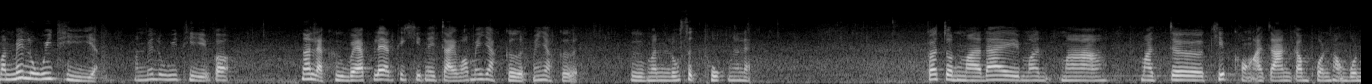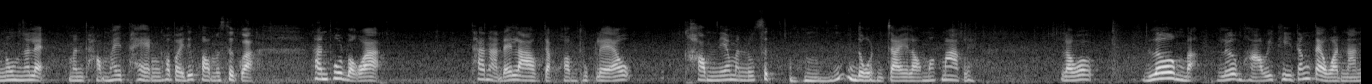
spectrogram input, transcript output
มันไม่รู้วิธีอะ มันไม่รู้วิธีก็ นั่นแหละคือแวบแรกที่คิดในใจว่าไม่อยากเกิดไม่อยากเกิด คือมันรู้สึกทุกข์นั่นแหละ ก็จนมาได้มามามาเจอคลิปของอาจารย์กำพลทองบุญนุ่มนั่นแหละ มันทำให้แทงเข้าไปที่ความรู้สึกว่า ท่านพูดบอกว่าท่านอาจได้ลาออกจากความทุกข์แล้วคำเนี้ยมันรู้สึกโดนใจเรามาก ๆเลย เราก็เริ่มอะเริ่มหาวิธีตั้งแต่วันนั้น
